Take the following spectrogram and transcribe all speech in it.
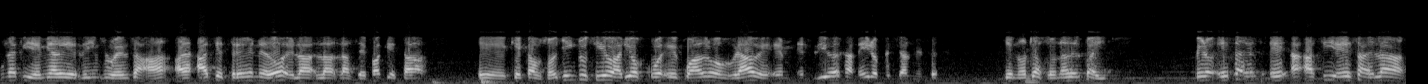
una epidemia de, influenza A, H3N2, es la, la, cepa que está eh, que causó ya inclusive varios cuadros graves en, Río de Janeiro especialmente en otras zonas del país. Pero esa es, así esa es la,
